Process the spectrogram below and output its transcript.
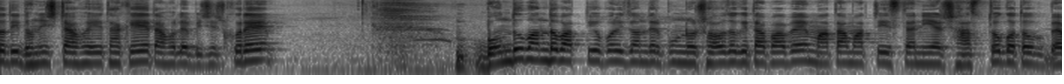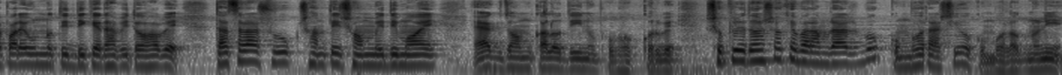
যদি ধনিষ্ঠা হয়ে থাকে, তাহলে বিশেষ করে বন্ধু বান্ধব আত্মীয় পরিজনদের পূর্ণ সহযোগিতা পাবে, মাতা, মাতৃস্থানীয় স্বাস্থ্যগত ব্যাপারে উন্নতির দিকে ধাবিত হবে। তাছাড়া সুখ, শান্তি, সমৃদ্ধিময় এক জমকালো দিন উপভোগ করবে। সুপ্রিয় দর্শক, এবার আমরা আসব কুম্ভ রাশি ও কুম্ভ লগ্ন নিয়ে।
